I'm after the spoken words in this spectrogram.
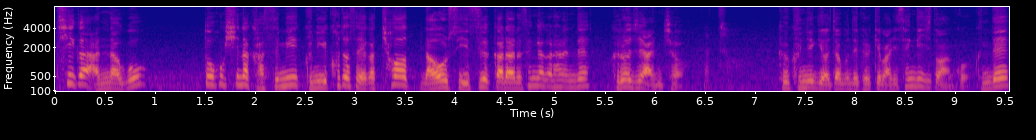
티가 안 나고 또 혹시나 가슴이 근육이 커져서 얘가 쳐 나올 수 있을까라는 생각을 하는데 그러지 않죠. 그렇죠. 그 근육이 여자분들이 그렇게 많이 생기지도 않고 근데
